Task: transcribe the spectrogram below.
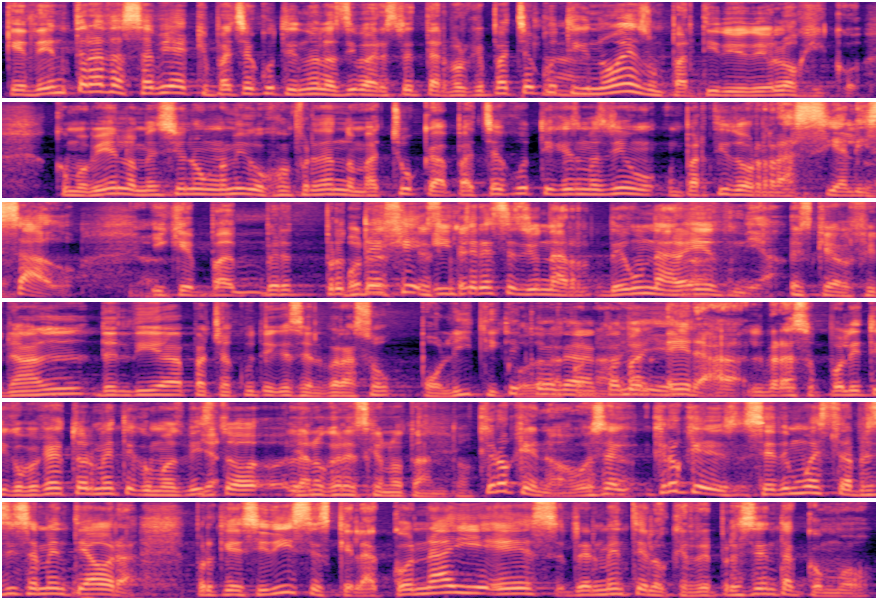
que de entrada sabía que Pachacuti no las iba a respetar porque Pachacuti no es un partido ideológico. Como bien lo mencionó un amigo Juan Fernando Machuca, Pachacuti es más bien un, un partido racializado y que protege es que- intereses de una, de una etnia. Es que al final del día Pachacuti es el brazo político de la, de la CONAIE. CONAIE. Era el brazo político, porque actualmente, como has visto, ya la- no crees que no tanto. Creo que no, o sea, creo que se demuestra precisamente ahora, porque si dices que la CONAIE es realmente lo que representa como,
